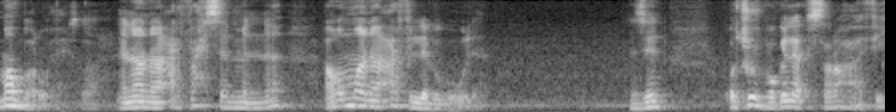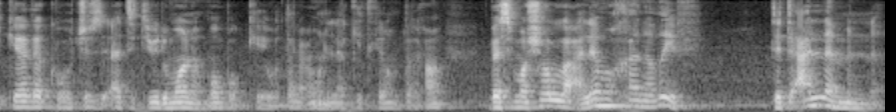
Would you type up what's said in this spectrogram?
ما بروح. صح. لأن أنا أعرف أحسن منه أو ما أنا أعرف اللي بقوله. زين؟ وشوف بقول لك الصراحة في كذا كوتشز اتيتيود مالهم مو أوكي ويطلعون لك يتكلمون بطريقة. بس ما شاء الله عليه مخه نظيف. تتعلم منه.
